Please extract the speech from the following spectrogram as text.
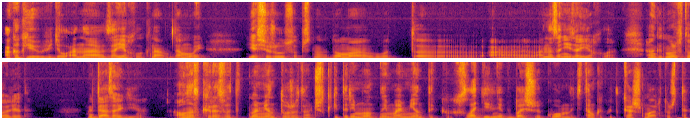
А как я ее увидел? Она заехала к нам домой. Я сижу, собственно, дома, вот, э, а она за ней заехала. Она говорит, можно в туалет? Говорит, да, зайди. А у нас как раз в этот момент тоже там что-то какие-то ремонтные моменты, холодильник в большой комнате, там какой-то кошмар. То, что...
